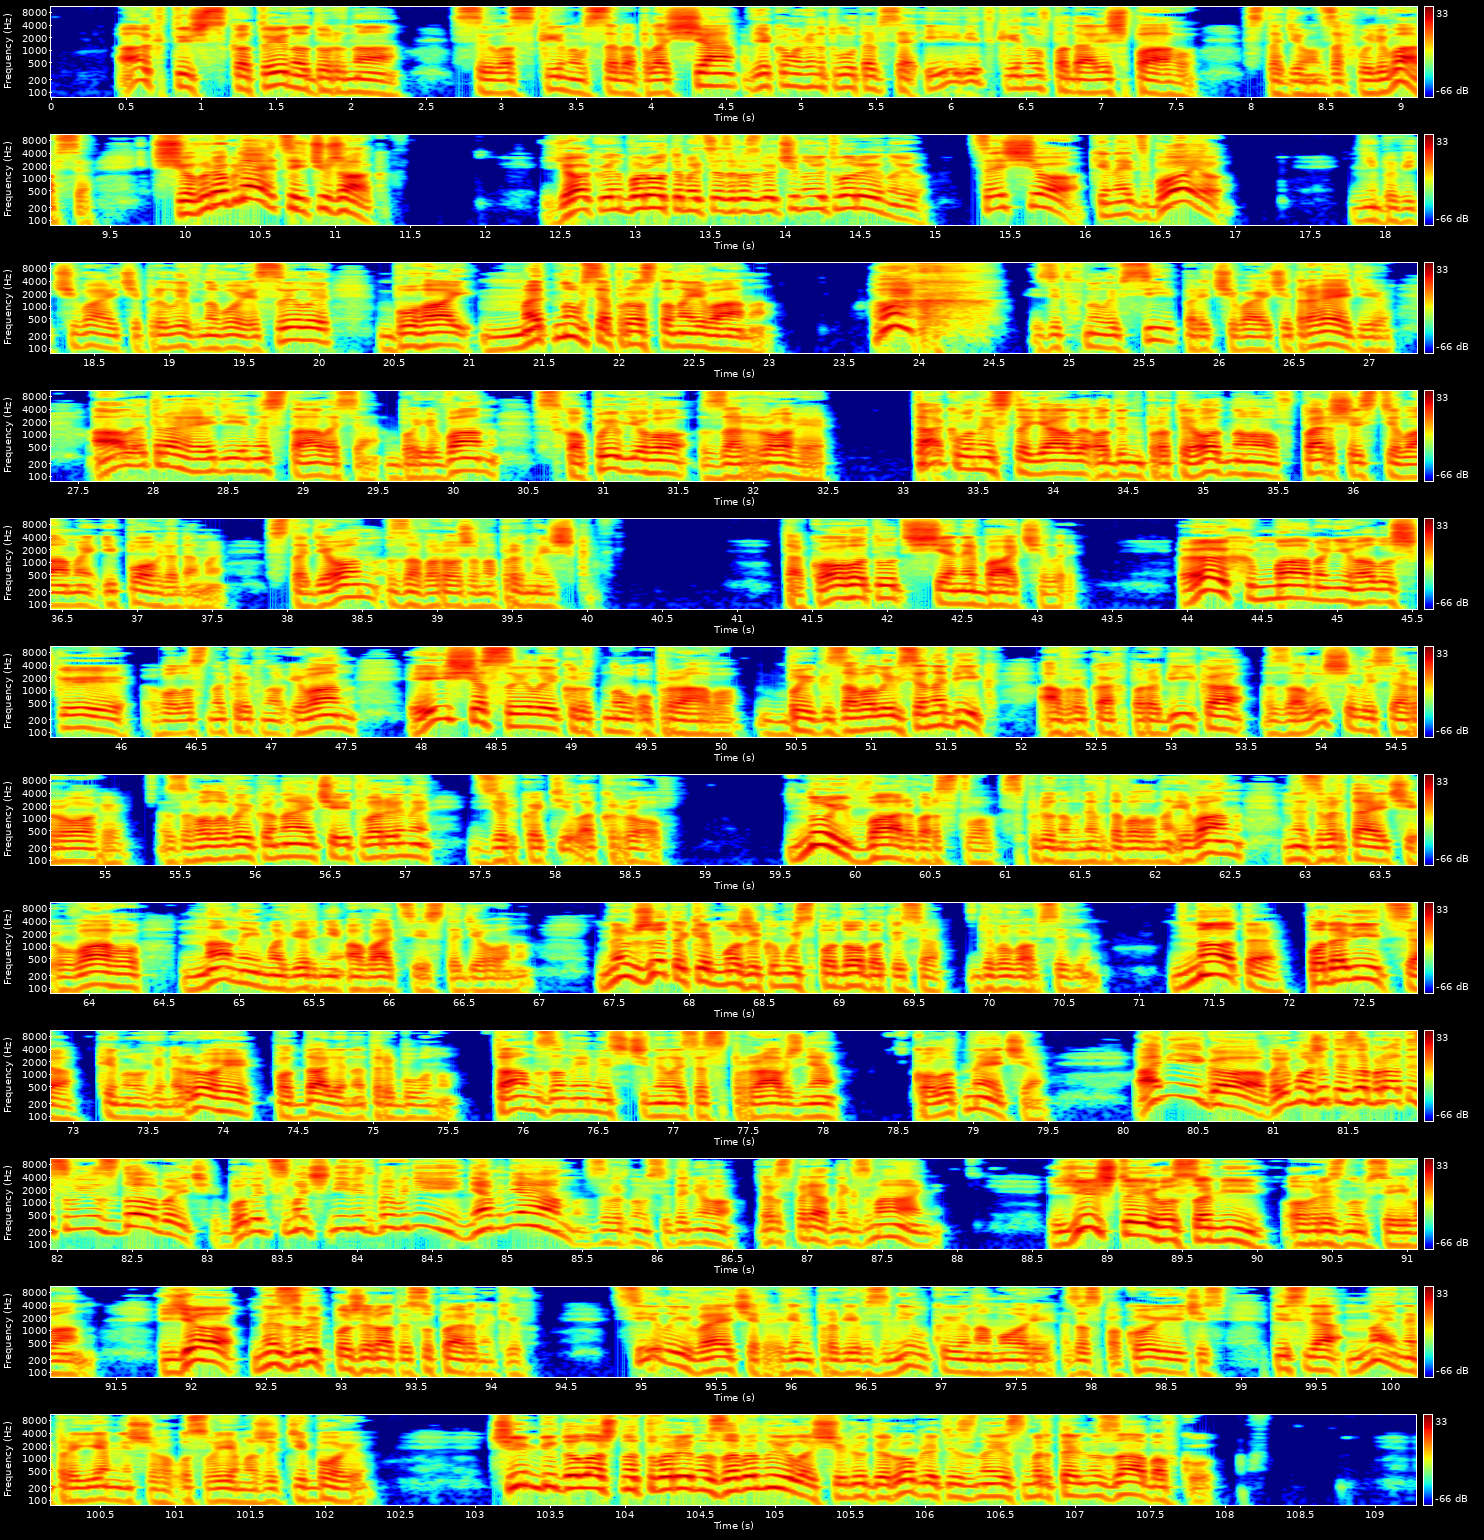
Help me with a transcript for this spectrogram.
Ах ти ж скотина дурна! Сила скинув з себе плаща, в якому він плутався, і відкинув подалі шпагу. Стадіон захвилювався. Що виробляє цей чужак? Як він боротиметься з розлюченою твариною? Це що, кінець бою? Ніби відчуваючи прилив нової сили, Бугай метнувся просто на Івана. Ах. зітхнули всі, перечуваючи трагедію. Але трагедії не сталося, бо Іван схопив його за роги. Так вони стояли один проти одного вперше з тілами і поглядами. Стадіон заворожена принишка. Такого тут ще не бачили. Ех, мамині галушки. голосно крикнув Іван і щосили крутнув управо. Бик завалився на бік, а в руках поробійка залишилися роги. З голови конаючої тварини дзюркотіла кров. Ну й варварство. сплюнув невдоволено Іван, не звертаючи увагу на неймовірні овації стадіону. Невже таке може комусь подобатися? дивувався він. Нате, подавіться, кинув він роги подалі на трибуну. Там за ними зчинилася справжня колотнеча. Аміго, ви можете забрати свою здобич. Будуть смачні відбивні, ням-ням. звернувся до нього розпорядник змагань. Їжте його самі, огризнувся Іван. Я не звик пожирати суперників. Цілий вечір він провів з мілкою на морі, заспокоюючись після найнеприємнішого у своєму житті бою. Чим бідолашна тварина завинила, що люди роблять із неї смертельну забавку?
